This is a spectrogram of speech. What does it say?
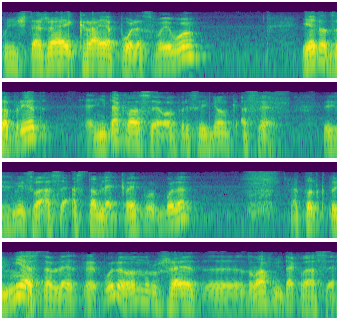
уничтожай края поля своего, и этот запрет не так в асе, он присоединен к асе. То есть митсва асе оставлять край по- поля, а тот, кто не оставляет край поля, он нарушает э, лав не так в асе.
